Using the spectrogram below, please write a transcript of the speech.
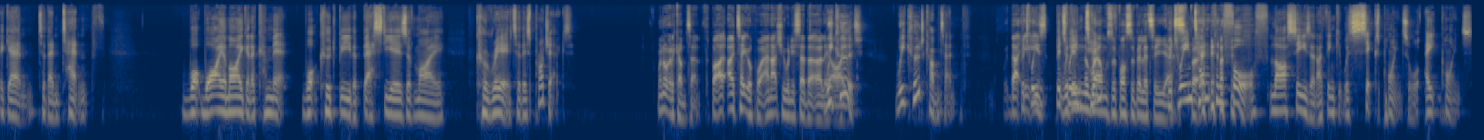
again to then tenth. What why am I gonna commit what could be the best years of my career to this project? We're not going to come tenth, but I, I take your point. And actually, when you said that earlier, We I- could. We could come tenth. that between- is between within the realms of possibility. Yes, Between but- 10th and 4th last season, I think it was six points or eight points.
